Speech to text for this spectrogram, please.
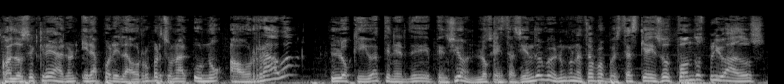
cuando se crearon, era por el ahorro personal. Uno ahorraba lo que iba a tener de pensión. Lo que está haciendo el gobierno con esta propuesta es que esos fondos privados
